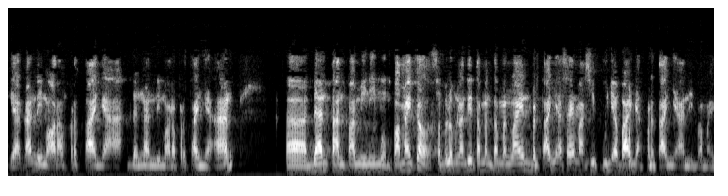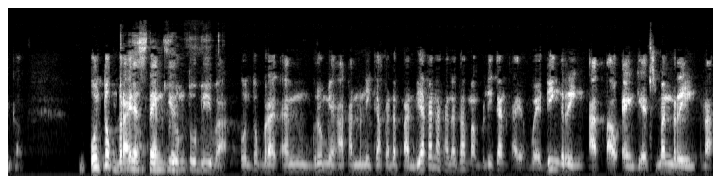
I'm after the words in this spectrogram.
ya kan, lima orang pertanyaan dengan lima orang pertanyaan. Uh, dan tanpa minimum. Pak Michael, sebelum nanti teman-teman lain bertanya, saya masih punya banyak pertanyaan nih Pak Michael. Untuk bride yes, and groom to be, Pak, untuk bride and groom yang akan menikah ke depan, dia kan akan tetap membelikan kayak wedding ring atau engagement ring. Nah,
